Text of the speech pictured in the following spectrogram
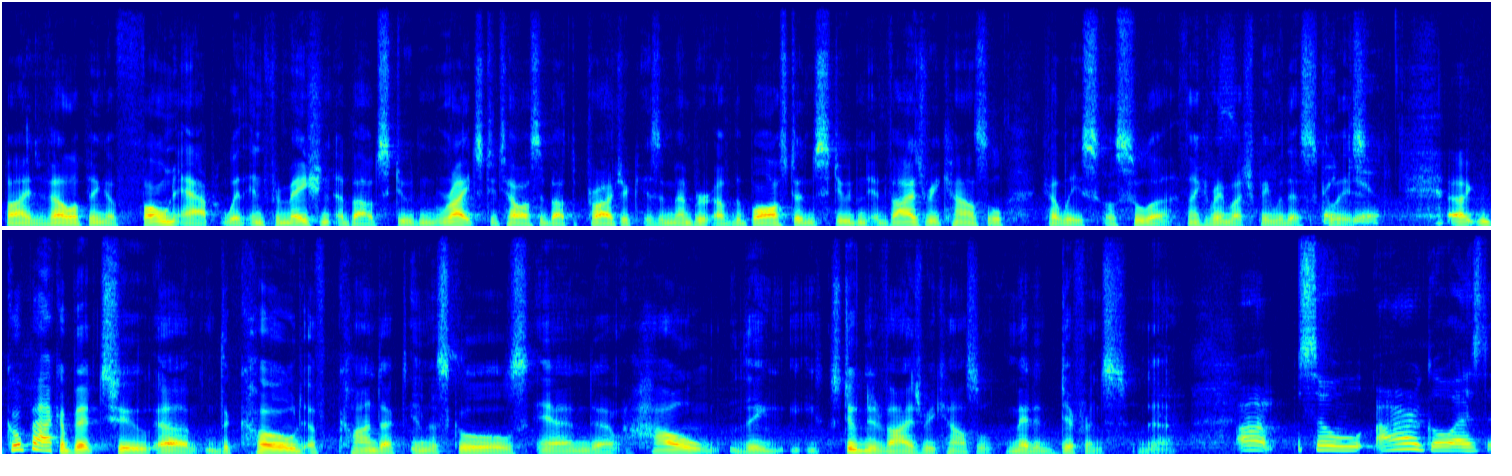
by developing a phone app with information about student rights. To tell us about the project is a member of the Boston Student Advisory Council, Kalise Osula. Thank you very much for being with us, Thank you. Uh, go back a bit to uh, the code of conduct in the schools and uh, how the Student Advisory Council made a difference. Um, so our goal as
